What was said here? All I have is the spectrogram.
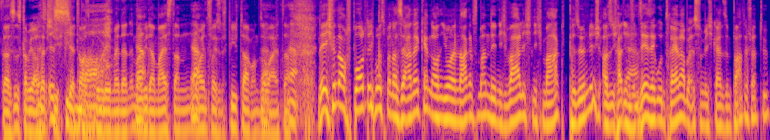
das ist, glaube ich, auch Das selbst die ist- Spieler das. Problem, wenn dann immer Ja. wieder Meister am Ja. 29. Spieltag und so Ja. weiter. Ja. Nee, ich finde auch sportlich muss man das sehr anerkennen, auch Julian Nagelsmann, den ich wahrlich nicht mag, persönlich. Also ich halte ihn Ja. für einen sehr, sehr guten Trainer, aber ist für mich kein sympathischer Typ.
